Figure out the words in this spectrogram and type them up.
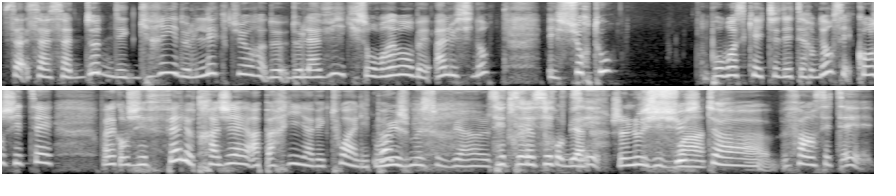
ça, ça, ça, donne des grilles de lecture de, de la vie qui sont vraiment mais, hallucinants. Et surtout, pour moi, ce qui a été déterminant, c'est quand j'étais, voilà, quand j'ai fait le trajet à Paris avec toi à l'époque. Oui, je me souviens. C'était trop bien. Je nous y juste, euh, Enfin, c'était.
